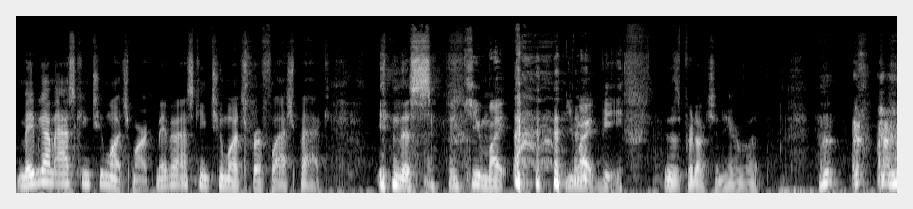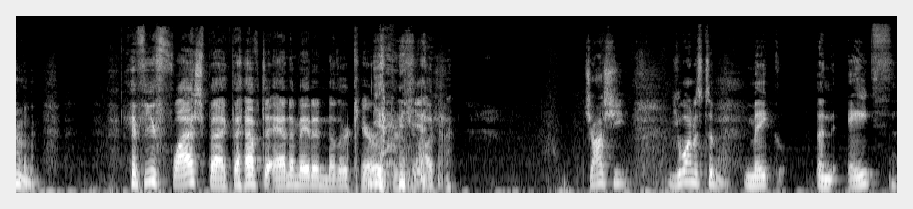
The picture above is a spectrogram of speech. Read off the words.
maybe I'm asking too much Mark maybe I'm asking too much for a flashback in this I think you might you might be. in this production here but If you flashback, they have to animate another character, Yeah, Josh. Josh you you want us to make an eighth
